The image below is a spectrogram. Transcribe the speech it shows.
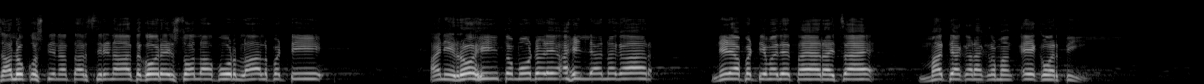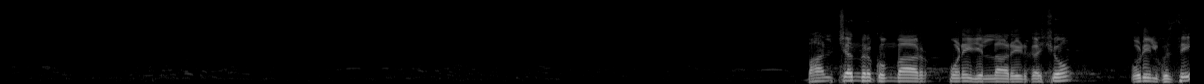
चालू कुस्तीनंतर श्रीनाथ गोरे सोलापूर लालपट्टी आणि रोहित मोडळे अहिल्यानगर निळ्या पट्टीमध्ये तयार व्हायचा आहे मध्या कडा क्रमांक एक वरती. भालचंद्र कुंभार पुणे जिल्हा रेड काशोम पुढील कुस्ती.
